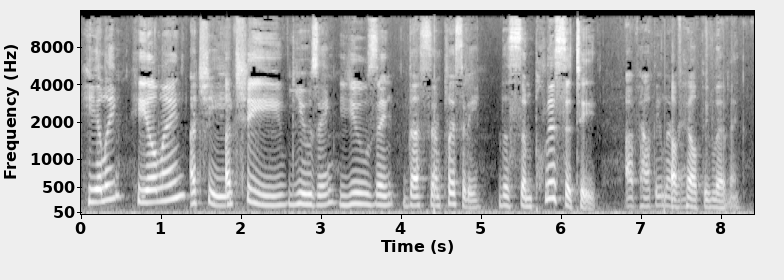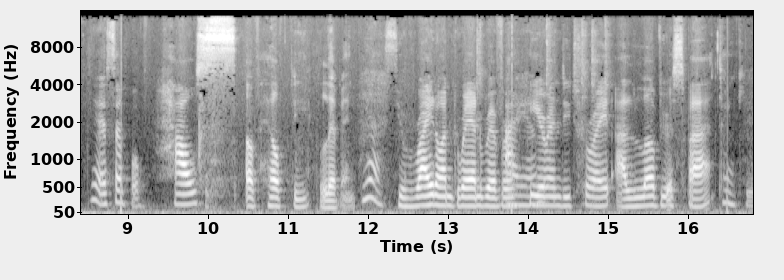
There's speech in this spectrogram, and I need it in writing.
healing, Healing, achieve, achieved, using using the simplicity the simplicity of healthy living. of healthy living. Yeah, it's simple. House of Healthy Living. Yes. You're right on Grand River here in Detroit. I love your spot. Thank you.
